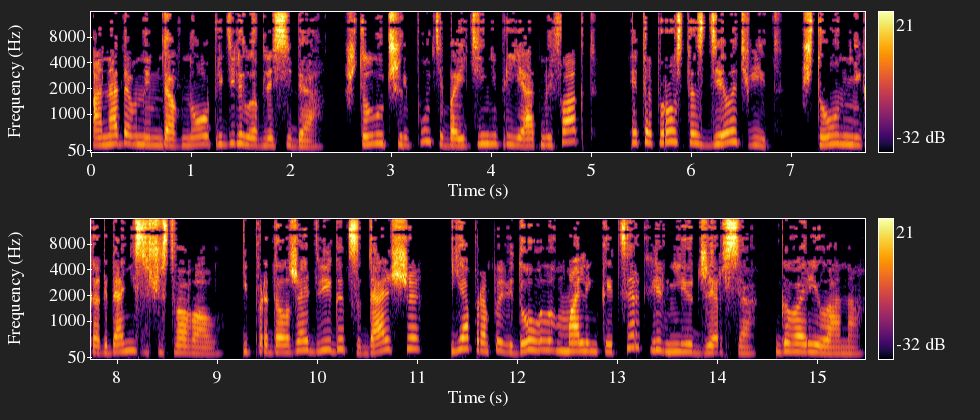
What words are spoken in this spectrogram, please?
она давным-давно определила для себя, что лучший путь обойти неприятный факт – это просто сделать вид, что он никогда не существовал, и продолжать двигаться дальше. «Я проповедовала в маленькой церкви в Нью-Джерси», — говорила она,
